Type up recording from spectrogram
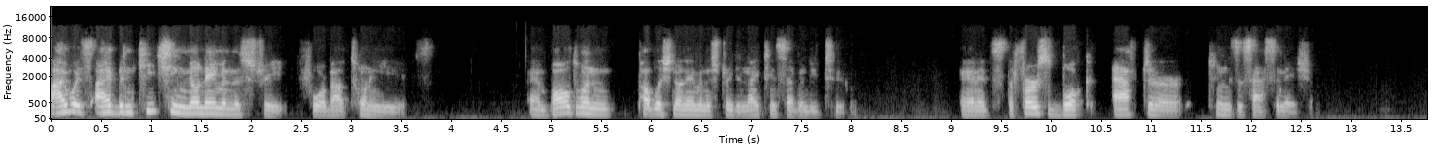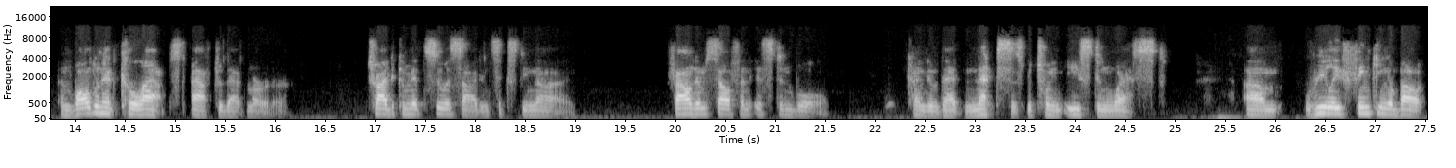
I was I had been teaching No Name in the Street for about twenty years, and Baldwin published No Name in the Street in 1972, and it's the first book after King's assassination. And Baldwin had collapsed after that murder tried to commit suicide in 69, found himself in Istanbul, kind of that nexus between East and West, um, really thinking about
